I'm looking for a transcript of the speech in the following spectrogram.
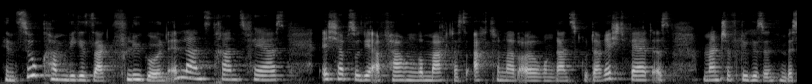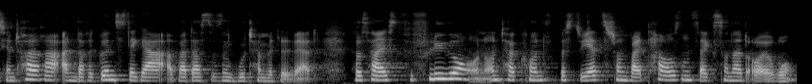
Hinzu kommen, wie gesagt, Flüge und Inlandstransfers. Ich habe so die Erfahrung gemacht, dass 800 Euro ein ganz guter Richtwert ist. Manche Flüge sind ein bisschen teurer, andere günstiger, aber das ist ein guter Mittelwert. Das heißt, für Flüge und Unterkunft bist du jetzt schon bei 1600 Euro.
